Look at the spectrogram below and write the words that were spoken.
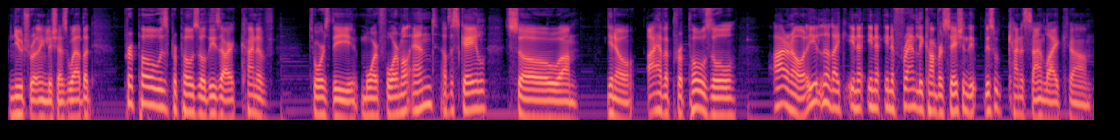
neutral English as well, but propose, proposal, these are kind of towards the more formal end of the scale. So, um, you know, I have a proposal. I don't know, you know, like in a in a in a friendly conversation, this would kind of sound like um,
